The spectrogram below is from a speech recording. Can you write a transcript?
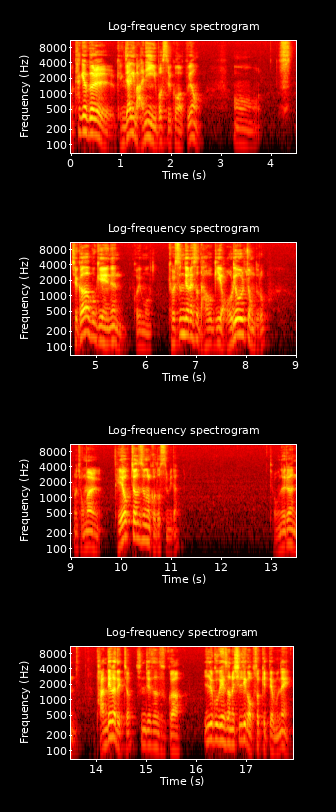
뭐 타격을 굉장히 많이 입었을 것 같고요. 어, 제가 보기에는 거의 뭐 결승전에서 나오기 어려울 정도로 정말 대역전승을 거뒀습니다. 자, 오늘은 반대가 됐죠. 신진 선수가 1국에서는 실리가 없었기 때문에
